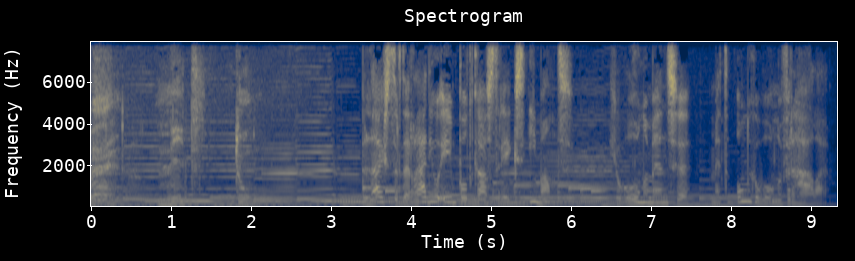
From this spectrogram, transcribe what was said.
wij niet doen. Beluister de Radio 1 podcastreeks Iemand. Gewone mensen met ongewone verhalen.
